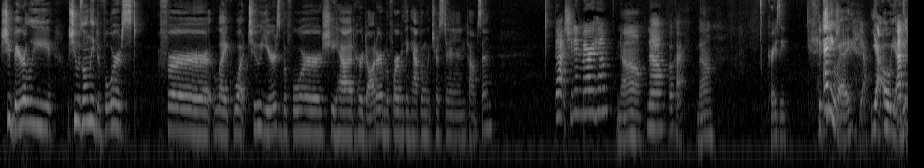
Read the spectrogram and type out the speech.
she barely she was only divorced for like what, 2 years before she had her daughter and before everything happened with Tristan Thompson? That she didn't marry him? No, No. Okay. no. Crazy. Anyway, Yeah. yeah. Oh, yeah. That's he a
